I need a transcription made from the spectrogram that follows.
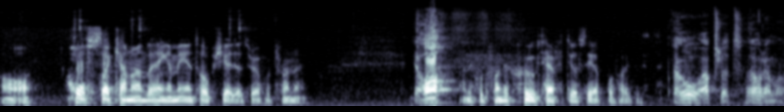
Ja. Hossa kan nog ändå hänga med i en toppkedja tror jag fortfarande. Ja, Han är fortfarande sjukt häftig att se på faktiskt. jo, absolut. Det håller jag med.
